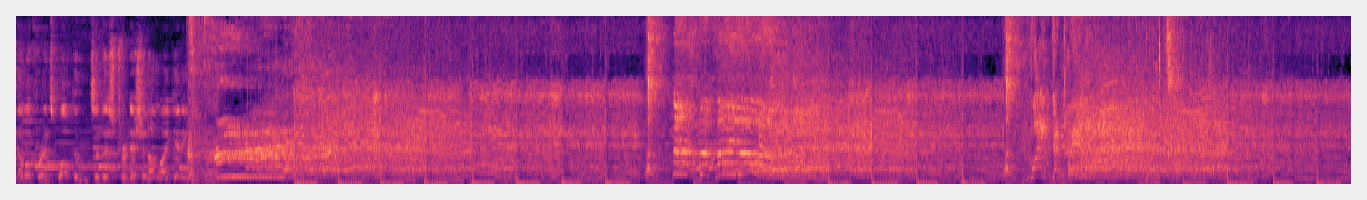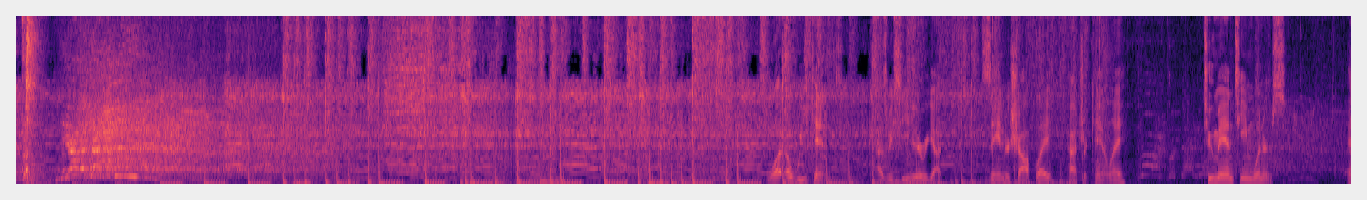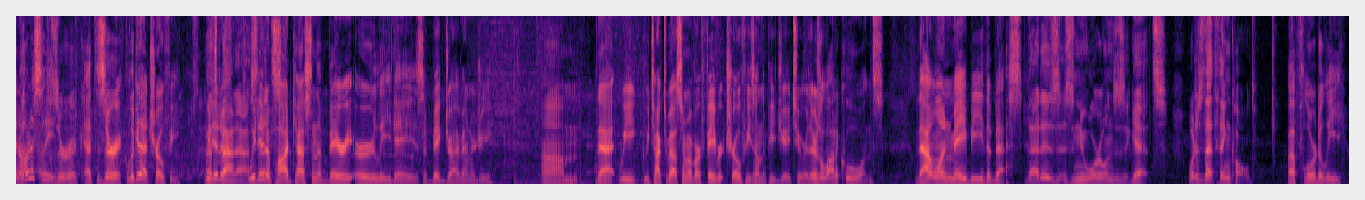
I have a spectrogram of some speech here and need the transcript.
Hello, friends. Welcome to this tradition unlike any. What a weekend. As we see here, we got Xander Schauffele, Patrick Cantlay, two man team winners. And the- at honestly, the Zurich. At the Zurich. Look at that trophy. We That's did a, badass. We did That's- a podcast in the very early days of Big Drive Energy. Um, that we we talked about some of our favorite trophies on the PGA Tour. There's a lot of cool ones. That one may be the best. That is as New Orleans as it gets. What is that thing called? Uh, Fleur de Lis.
